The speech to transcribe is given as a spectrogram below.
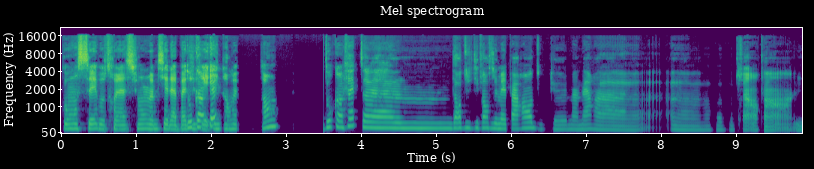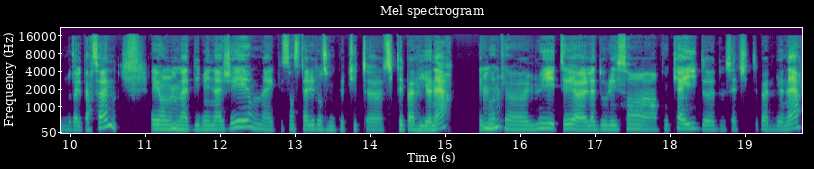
Comment c'est votre relation, même si elle n'a pas duré énormément de temps? Donc en fait, euh, lors du divorce de mes parents, donc euh, ma mère a, rencontré enfin une nouvelle personne et on mmh a déménagé, on a été s'installer dans une petite euh, cité pavillonnaire. Et mmh donc lui était l'adolescent un peu caïd de, cette cité pavillonnaire.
